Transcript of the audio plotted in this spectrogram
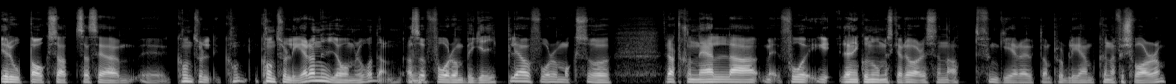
Europa också att, så att säga, eh, kontroll, kon, kontrollera nya områden. Alltså få dem begripliga och få dem också rationella, få den ekonomiska rörelsen att fungera utan problem, kunna försvara dem,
